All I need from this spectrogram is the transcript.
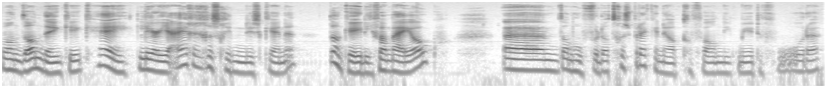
Want dan denk ik, hé, hey, leer je eigen geschiedenis kennen. Dan ken je die van mij ook. Ehm, dan hoeven we dat gesprek in elk geval niet meer te voeren.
